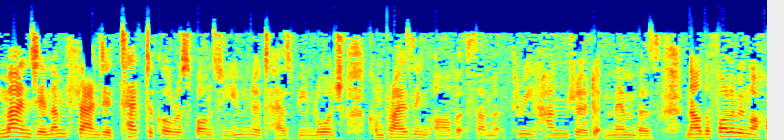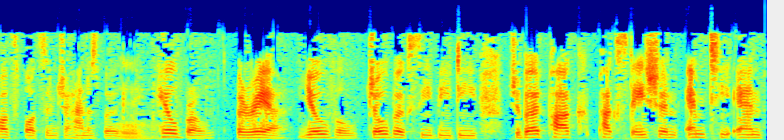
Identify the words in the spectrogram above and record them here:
Manje Namhlanje Tactical Response Unit has been launched, comprising of some 300 members. Now, the following are hotspots in Johannesburg: mm. Hillbrow, Berea, Yeoville, Joburg CBD, Joubert Park, Park Station, MTN,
